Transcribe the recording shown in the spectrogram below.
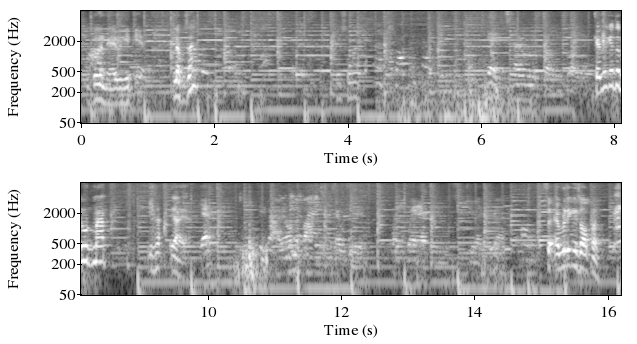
നമുക്കത് നാവിഗേറ്റ് ചെയ്യാം ഇല്ല പക്ഷേ Yeah, just know all the problems, like, Can we get the route map? Yeah, yeah, yeah. yeah. See that, and on the back it tells you like where everything's due anywhere. So everything is open. Yeah,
